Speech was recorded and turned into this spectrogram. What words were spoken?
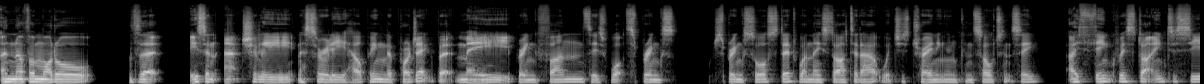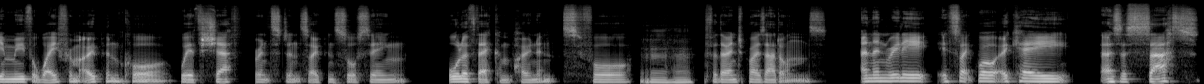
Another model that isn't actually necessarily helping the project but may bring funds is what Spring SpringSource did when they started out, which is training and consultancy. I think we're starting to see a move away from open core with Chef, for instance, open sourcing all of their components for mm-hmm. for their enterprise add-ons. And then really it's like, well, okay, as a SaaS,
